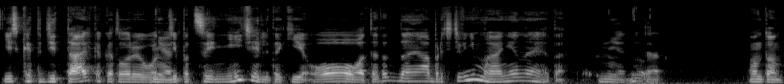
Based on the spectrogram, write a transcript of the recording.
есть какая-то деталька, которую вот, Нет. типа, ценители такие, о, вот это да, обратите внимание на это. Нет, не так. Антон,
